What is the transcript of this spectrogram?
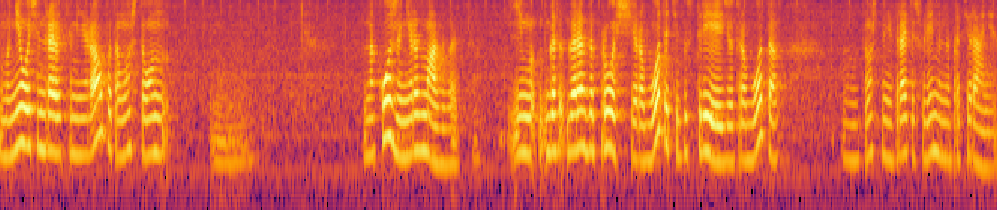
мне очень нравится минерал, потому что он на коже не размазывается. Им гораздо проще работать и быстрее идет работа, потому что не тратишь время на протирание.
